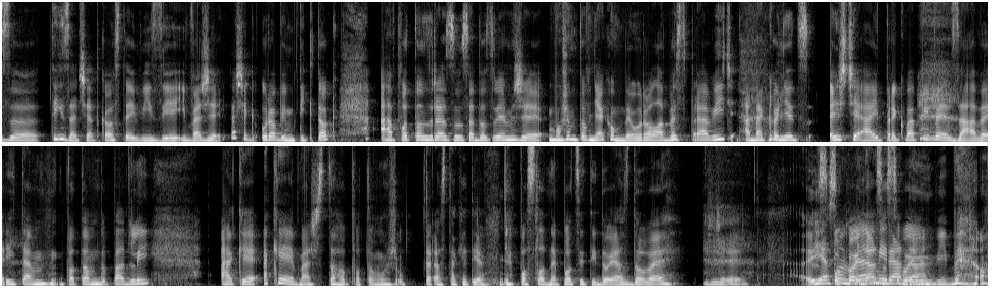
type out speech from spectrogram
z tých začiatkov, z tej vízie, iba že ja však urobím TikTok a potom zrazu sa dozviem, že môžem to v nejakom neurolabe spraviť a nakoniec ešte aj prekvapivé závery tam potom dopadli. Aké, aké máš z toho potom už teraz také tie posledné pocity dojazdové? Že ja som veľmi rada. výberom.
